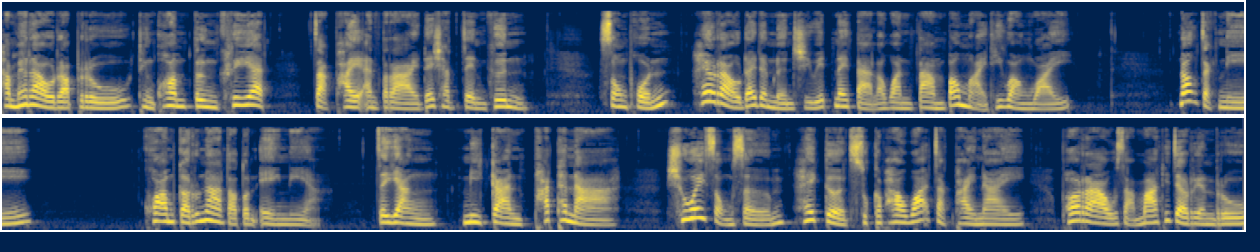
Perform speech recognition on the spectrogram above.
ทำให้เรารับรู้ถึงความตรึงเครียดจากภัยอันตรายได้ชัดเจนขึ้น ส่งผลให้เราได้ดำเนินชีวิตในแต่ละวันตามเป้าหมายที่วางไว้ นอกจากนี้ ความกรุณาต่อตอนเองเนี่ย จะยังมีการพัฒนา ช่วยส่งเสริมให้เกิดสุขภาวะจากภายใน เพราะเราสามารถที่จะเรียนรู้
